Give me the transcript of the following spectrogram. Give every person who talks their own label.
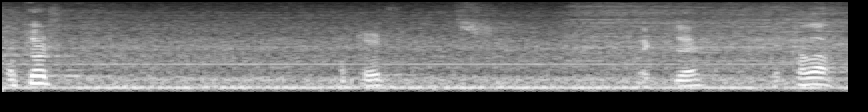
Speaker 1: Otur. Otur. Bekle. Yakala.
